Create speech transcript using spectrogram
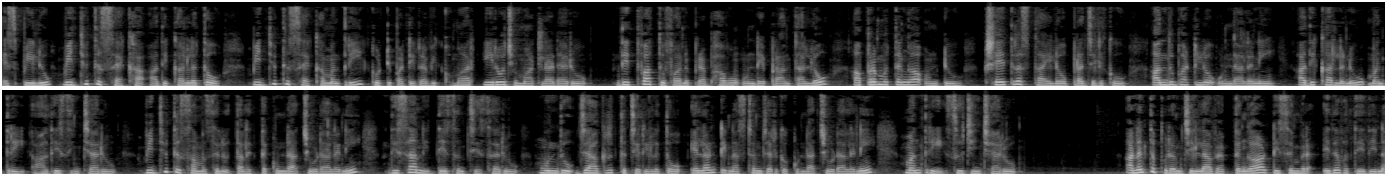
ఎస్పీలు విద్యుత్ శాఖ అధికారులతో విద్యుత్ శాఖ మంత్రి గుట్టిపాటి రవికుమార్ ఈరోజు మాట్లాడారు. దిత్వా తుఫాను ప్రభావం ఉండే ప్రాంతాల్లో అప్రమత్తంగా ఉంటూ క్షేత్రస్థాయిలో ప్రజలకు అందుబాటులో ఉండాలని అధికారులను మంత్రి ఆదేశించారు. విద్యుత్ సమస్యలు తలెత్తకుండా చూడాలని దిశానిర్దేశం చేశారు. ముందు జాగ్రత్త చర్యలతో ఎలాంటి నష్టం జరగకుండా చూడాలని మంత్రి సూచించారు. అనంతపురం జిల్లా వ్యాప్తంగా డిసెంబర్ ఐదవ తేదీన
